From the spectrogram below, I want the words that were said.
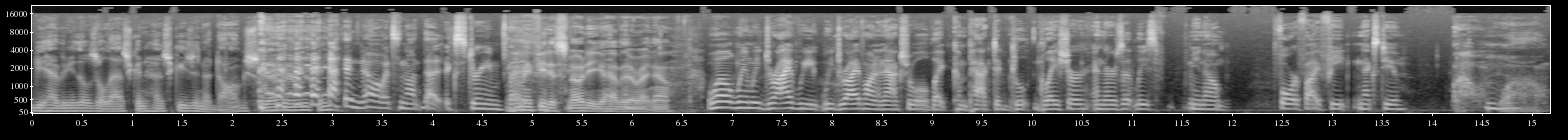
do you have any of those Alaskan Huskies in a dog sled or anything? no, it's not that extreme. How many feet of snow do you have there right now? Well, when we drive, we, we drive on an actual like compacted gl- glacier, and there's at least you know four or five feet next to you. Wow. Wow.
